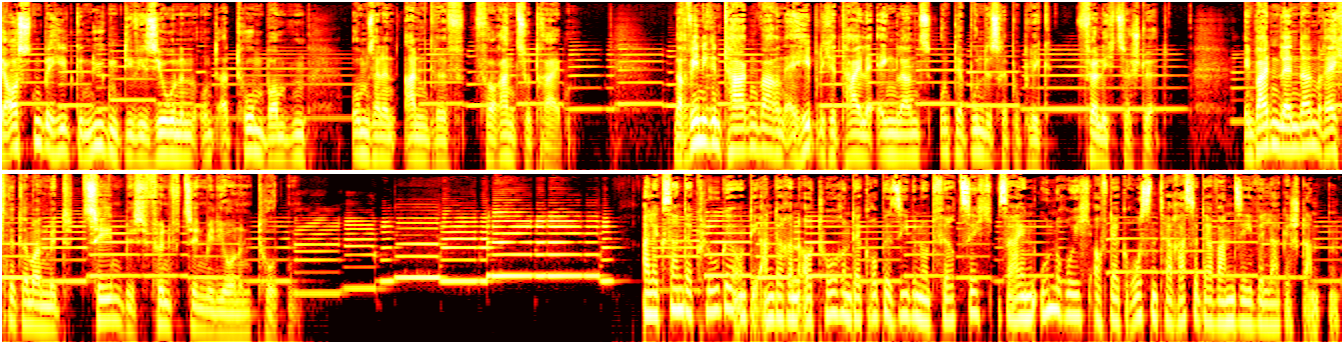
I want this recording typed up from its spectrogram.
Der Osten behielt genügend Divisionen und Atombomben, um seinen Angriff voranzutreiben. Nach wenigen Tagen waren erhebliche Teile Englands und der Bundesrepublik völlig zerstört. In beiden Ländern rechnete man mit 10 bis 15 Millionen Toten. Alexander Kluge und die anderen Autoren der Gruppe 47 seien unruhig auf der großen Terrasse der Wannsee-Villa gestanden.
